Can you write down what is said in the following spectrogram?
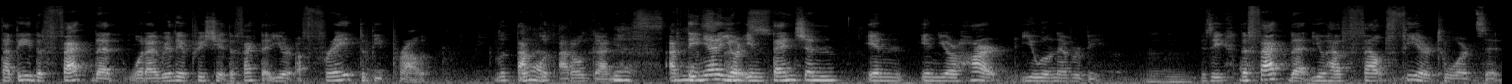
tapi the fact that what I really appreciate the fact that you're afraid to be proud lu takut yeah. arogan yes. artinya yes, your intention in in your heart you will never be you see, the fact that you have felt fear towards it,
